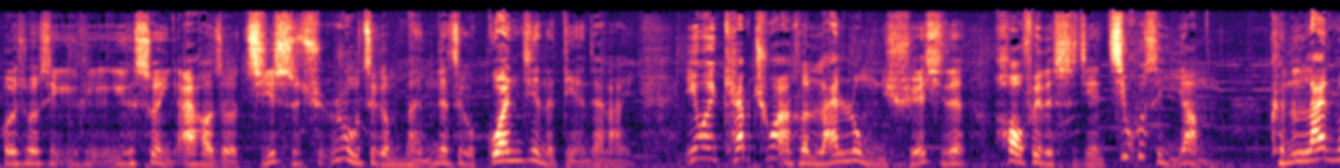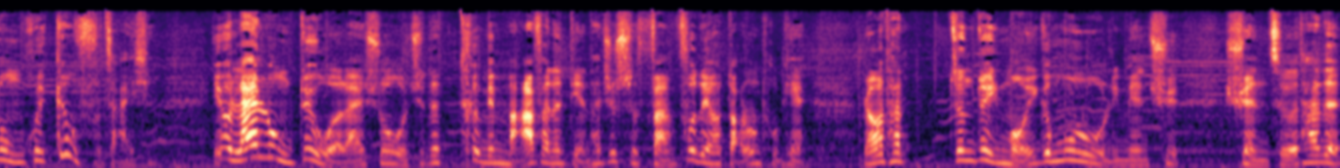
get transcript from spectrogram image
或者说是一个一个摄影爱好者，及时去入这个门的这个关键的点在哪里？因为 Capture One 和 Lightroom 你学习的耗费的时间几乎是一样的，可能 Lightroom 会更复杂一些。因为 Lightroom 对我来说，我觉得特别麻烦的点，它就是反复的要导入图片。然后它针对某一个目录里面去选择它的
